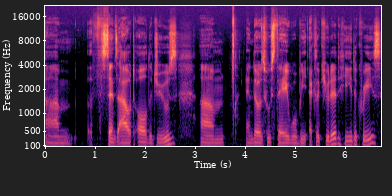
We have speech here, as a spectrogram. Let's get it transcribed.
um, sends out all the Jews, um, and those who stay will be executed. He decrees.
